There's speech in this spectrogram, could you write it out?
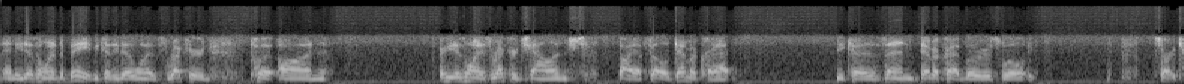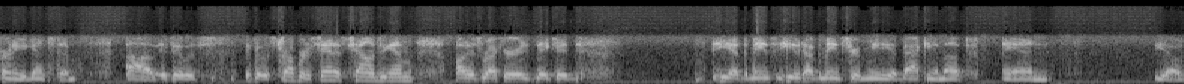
and he doesn't want to debate because he doesn't want his record put on, or he doesn't want his record challenged by a fellow Democrat because then Democrat voters will start turning against him. Uh, if it was if it was Trump or DeSantis challenging him on his record, they could. He had the main. He would have the mainstream media backing him up, and you know,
